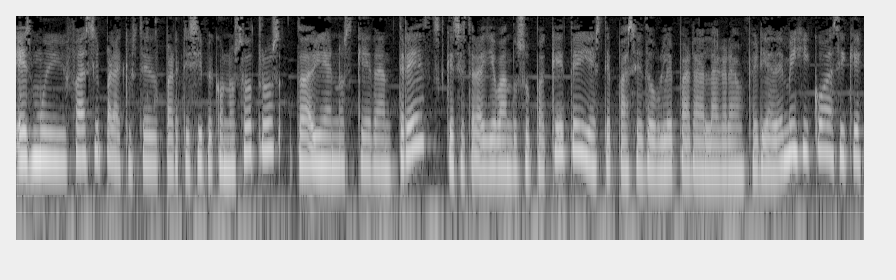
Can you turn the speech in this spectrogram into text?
Es muy fácil para que usted participe con nosotros. Todavía nos quedan tres que se estará llevando su paquete y este pase doble para la Gran Feria de México. Así que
